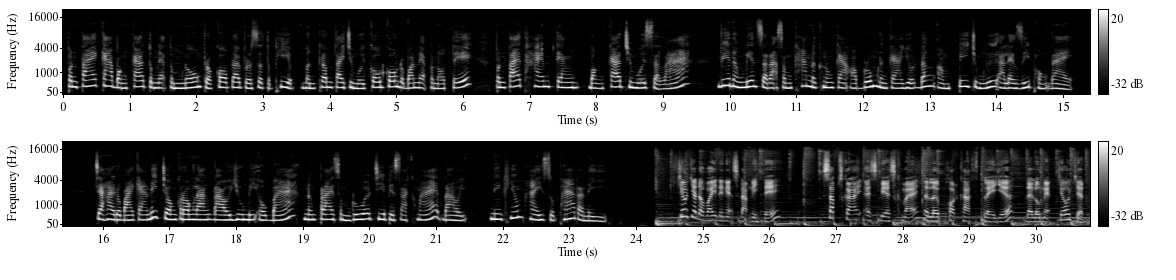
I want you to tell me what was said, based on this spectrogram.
ប៉ុន្តែការបង្កើតទំនាក់ទំនងប្រកបដោយប្រសិទ្ធភាពមិនត្រឹមតែជាមួយកូនកូនរបស់អ្នកប៉ុណ្ណោះទេប៉ុន្តែថែមទាំងបង្កើតជាមួយសាលាវានឹងមានសារៈសំខាន់នៅក្នុងការអប់រំនិងការយល់ដឹងអំពីជំងឺ allergy ផងដែរចាស់ហើយរបាយការណ៍នេះចងក្រងឡើងដោយ Yumi Oba និងប្រែសម្រួលជាភាសាខ្មែរដោយ នាងខ្ញុំហៃសុផារ៉ានីចូលចិត្តអ្វីដែលអ្នកស្ដាប់នេះទេ Subscribe SBS ខ្មែរនៅលើ Podcast Player ដែលលោកអ្នកចូលចិត្ត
